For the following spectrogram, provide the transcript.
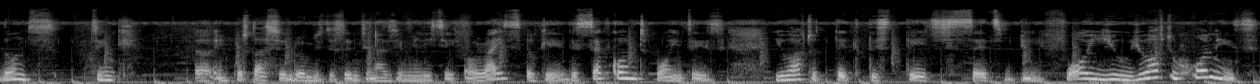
Don't think uh, imposter syndrome is the same thing as humility. All right. Okay. The second point is you have to take the stage set before you. You have to own it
